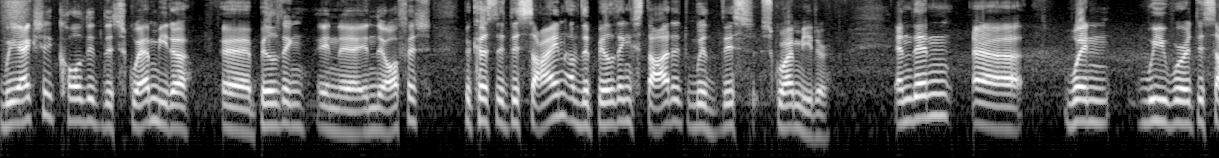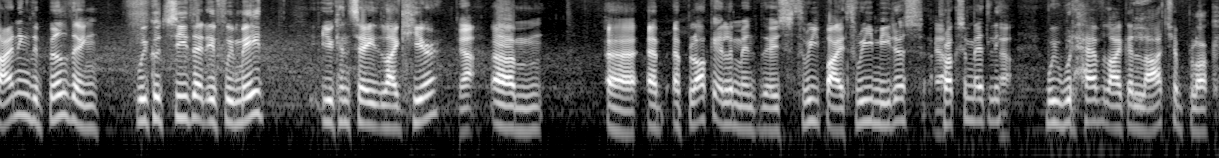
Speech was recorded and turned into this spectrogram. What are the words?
We actually called it the square meter uh, building in uh, in the office because the design of the building started with this square meter, and then uh, when we were designing the building, we could see that if we made, you can say like here, Yeah. uh, a, a block element that is three by three meters approximately, Yeah. we would have like a larger block.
